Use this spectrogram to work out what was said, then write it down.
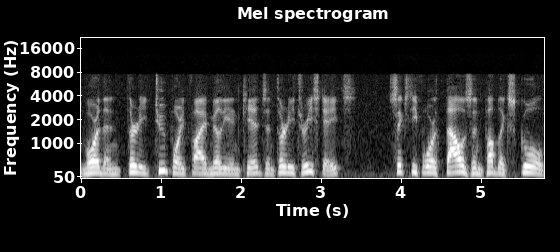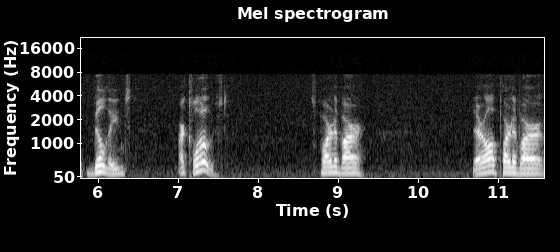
more than 32.5 million kids in 33 states, 64,000 public school buildings are closed. It's part of our, they're all part of our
